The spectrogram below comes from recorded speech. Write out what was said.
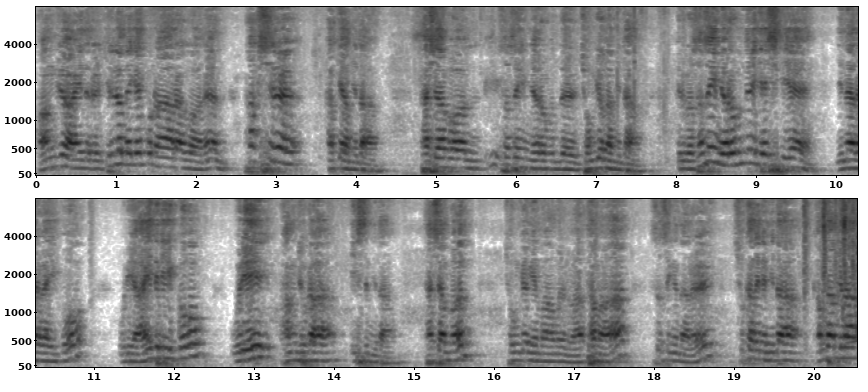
광주 아이들을 길러내겠구나라고 하는 확신을 갖게 합니다. 다시 한번 선생님 여러분들 존경합니다. 그리고 선생님 여러분들이 계시기에 이 나라가 있고 우리 아이들이 있고 우리 광주가 있습니다. 다시 한번 존경의 마음을 담아 스승의 날을 축하드립니다. 감사합니다.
